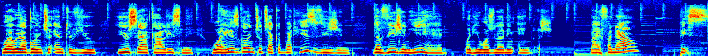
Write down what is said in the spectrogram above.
where we are going to interview Yusel Kalismi, where he's going to talk about his vision, the vision he had when he was learning English. Bye for now. Peace.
